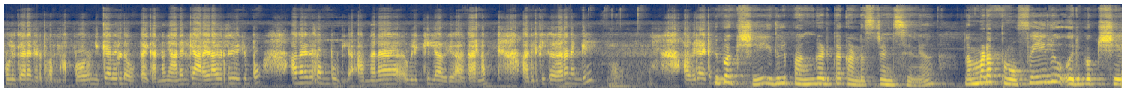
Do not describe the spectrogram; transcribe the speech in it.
പുള്ളിക്കാരന്റെ അടുത്ത് വന്നത്. അപ്പോൾ എനിക്കതൊരു ഡൗട്ടായി കാരണം ഞാൻ എനിക്ക് അറിയണവരുടെ ചോദിക്കുമ്പോൾ അങ്ങനെ ഒരു സംഭവമില്ല അങ്ങനെ വിളിക്കില്ല അവർ കാരണം അതിലേക്ക് കയറണമെങ്കിൽ ഒരു പക്ഷേ ഇതിൽ പങ്കെടുത്ത കണ്ടസ്റ്റൻസിന് നമ്മുടെ പ്രൊഫൈൽ ഒരു പക്ഷേ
